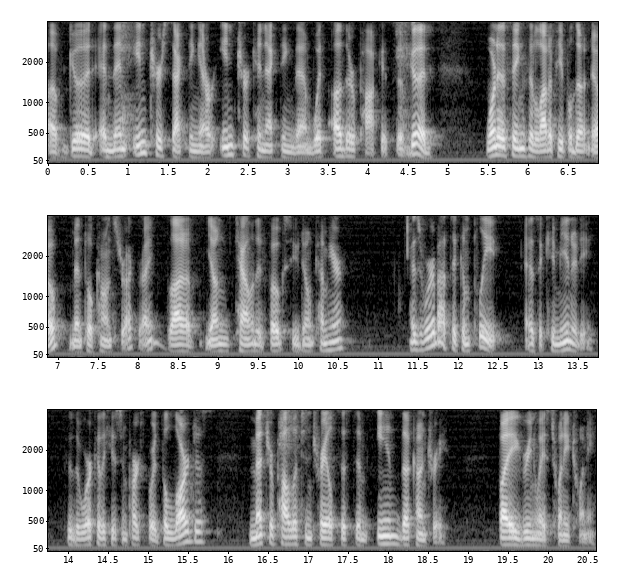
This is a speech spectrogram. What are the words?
of good and then intersecting or interconnecting them with other pockets of good. One of the things that a lot of people don't know, mental construct, right? A lot of young, talented folks who don't come here, is we're about to complete as a community through the work of the Houston Parks Board the largest metropolitan trail system in the country by Greenways 2020.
